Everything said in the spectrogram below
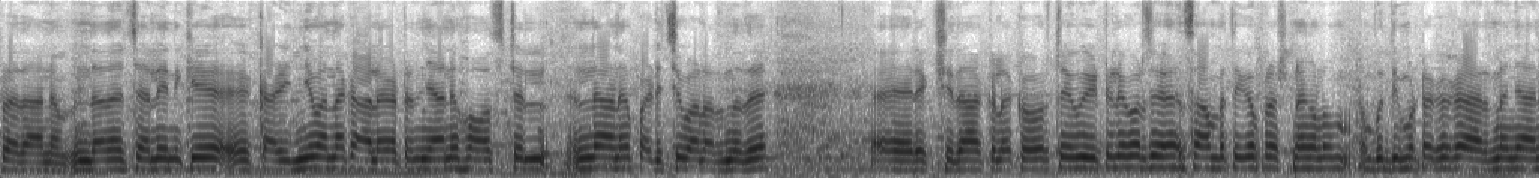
പ്രധാനം. എന്താണെന്ന് വെച്ചാൽ എനിക്ക് കഴിഞ്ഞു വന്ന കാലഘട്ടം ഞാൻ ഹോസ്റ്റലിലാണ് പഠിച്ചു വളർന്നത്. രക്ഷിതാക്കളൊക്കെ കുറച്ച് വീട്ടിൽ കുറച്ച് സാമ്പത്തിക പ്രശ്നങ്ങളും ബുദ്ധിമുട്ടൊക്കെ കാരണം ഞാൻ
